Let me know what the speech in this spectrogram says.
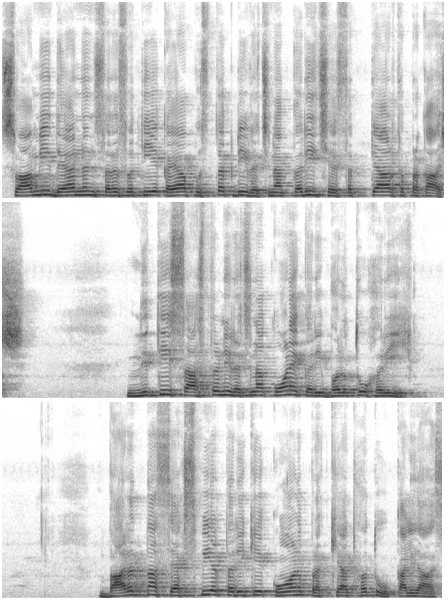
સ્વામી દયાનંદ સરસ્વતીએ કયા પુસ્તકની રચના કરી છે? સત્યાર્થ પ્રકાશ. નીતિશાસ્ત્રની રચના કોણે કરી ભર્તુહરિ ભારતના શેક્સપિયર તરીકે કોણ પ્રખ્યાત હતું કાલિદાસ?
